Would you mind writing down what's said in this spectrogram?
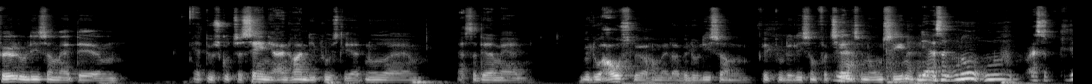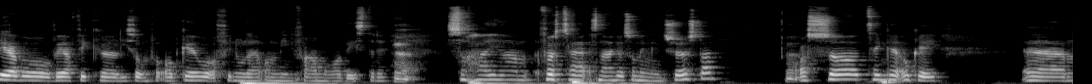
føler du ligesom, at, øh, at du skulle tage sagen i egen hånd lige pludselig, at nu, øh, altså det der med, at vil du afsløre ham, eller vil du ligesom, fik du det ligesom fortalt ja. Til nogen senere? hen? Ja, altså nu, nu altså det der, hvor, jeg fik uh, ligesom for opgave at finde ud af, om min far og mor vidste det. ja. Så har jeg, først har jeg snakket så med min søster, Ja. og så tænker jeg, okay, um,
